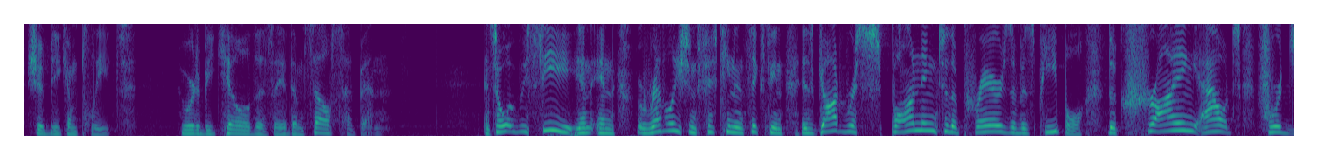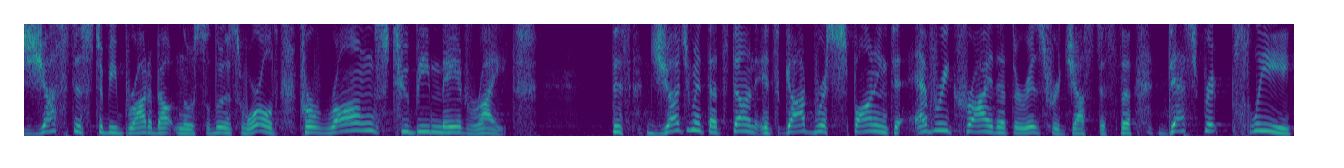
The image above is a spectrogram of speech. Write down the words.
should be complete, who were to be killed as they themselves had been. And so, what we see in, in Revelation 15 and 16 is God responding to the prayers of his people, the crying out for justice to be brought about in this, this world, for wrongs to be made right. This judgment that's done, it's God responding to every cry that there is for justice, the desperate plea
